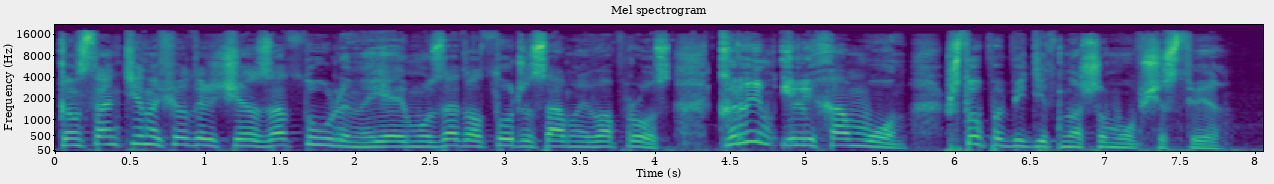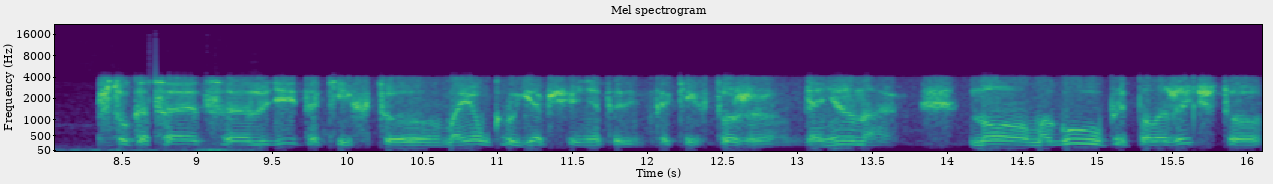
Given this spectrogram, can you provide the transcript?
Константина Федоровича Затулина. Я ему задал тот же самый вопрос. Крым или Хамон? Что победит в нашем обществе? Что касается людей таких, то в моем круге общения таких тоже я не знаю. Но могу предположить, что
